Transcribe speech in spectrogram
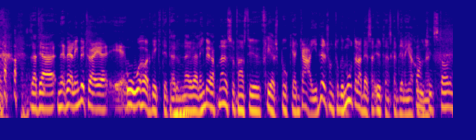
så att jag, Vällingby tror jag är, är oerhört viktigt. Mm. När Vällingby öppnades så fanns det ju flerspråkiga guider som tog emot alla dessa utländska delegationer. Framtidsstaden.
